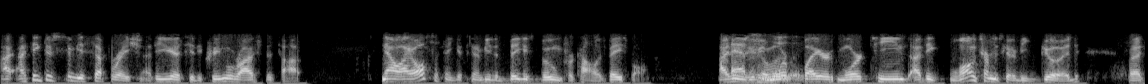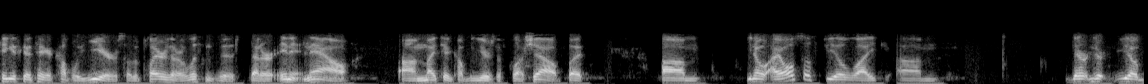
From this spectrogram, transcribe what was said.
I, I think there's going to be a separation. I think you're going to see the cream will rise to the top. Now I also think it's going to be the biggest boom for college baseball. I think Absolutely. there's going to be more players, more teams. I think long term it's going to be good, but I think it's going to take a couple of years. So the players that are listening to this that are in it now um, might take a couple of years to flush out. But um, you know, I also feel like um, there, you know,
